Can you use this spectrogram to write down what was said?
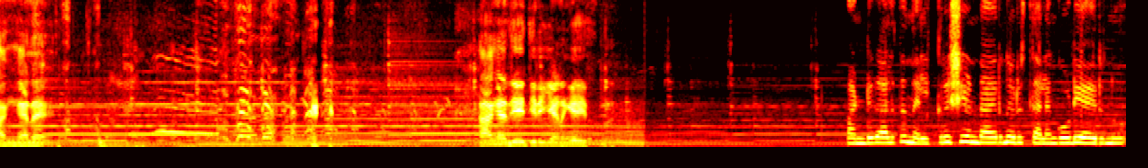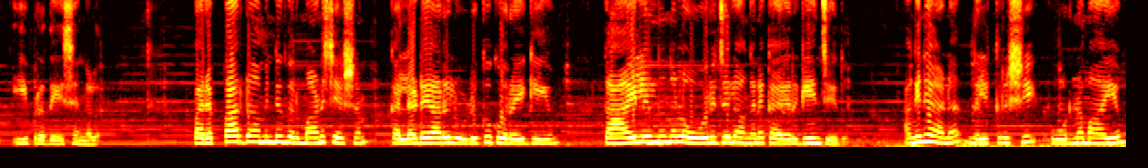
അങ്ങനെ. അങ്ങനെ ജയിച്ചിരിക്കുകയാണ് കേസ് പണ്ടുകാലത്ത് നെൽകൃഷി ഉണ്ടായിരുന്ന ഒരു സ്ഥലം കൂടിയായിരുന്നു ഈ പ്രദേശങ്ങൾ. പരപ്പാർ ഡാമിന്റെ നിർമ്മാണ ശേഷം കല്ലടയാറിൽ ഒഴുക്ക് കുറയുകയും കായലിൽ നിന്നുള്ള ഓരുജലം അങ്ങനെ കയറുകയും ചെയ്തു. അങ്ങനെയാണ് നെൽകൃഷി പൂർണമായും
